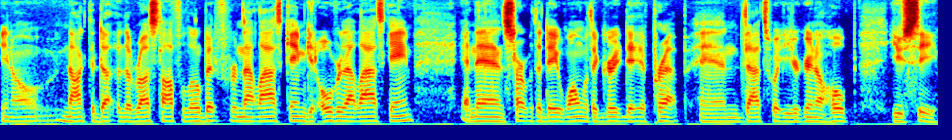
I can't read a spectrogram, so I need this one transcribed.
you know, knock the the rust off a little bit from that last game, get over that last game, and then start with the day one with a great day of prep. And that's what you're going to hope you see.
